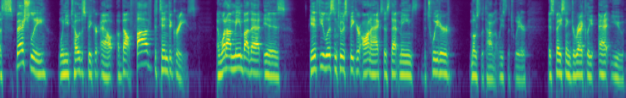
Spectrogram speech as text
especially when you toe the speaker out about five to 10 degrees. And what I mean by that is if you listen to a speaker on axis, that means the tweeter, most of the time, at least the tweeter, is facing directly at you.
